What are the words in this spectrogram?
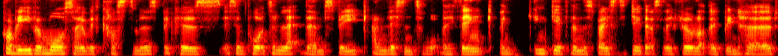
probably even more so with customers because it's important to let them speak and listen to what they think and, and give them the space to do that so they feel like they've been heard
